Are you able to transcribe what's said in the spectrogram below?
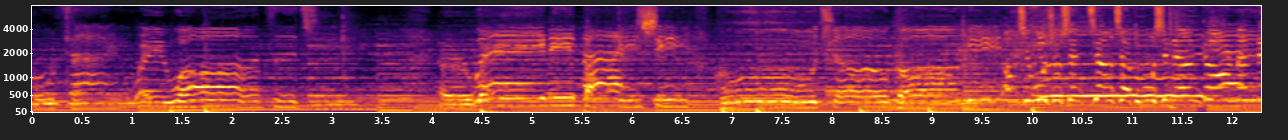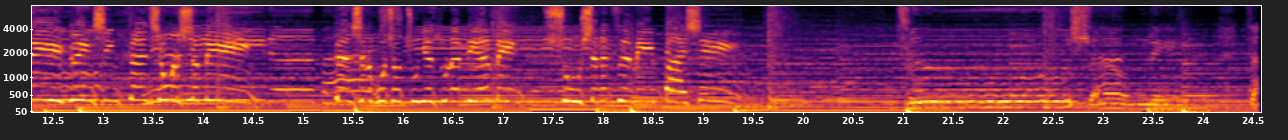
不再为我自己，而为你百姓。求公义，让我们请呼求神降下突破性的恩膏能力运行更新我们的生命，更深的呼求主耶稣的怜悯属神的子民百姓。主圣灵，打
